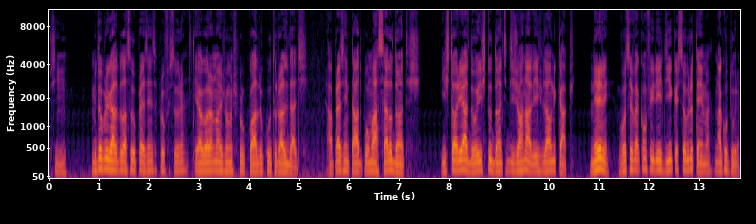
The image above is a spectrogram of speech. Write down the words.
Sim. Muito obrigado pela sua presença, professora. E agora nós vamos para o quadro Culturalidade, apresentado por Marcelo Dantas, historiador e estudante de jornalismo da Unicap. Nele, você vai conferir dicas sobre o tema na cultura.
